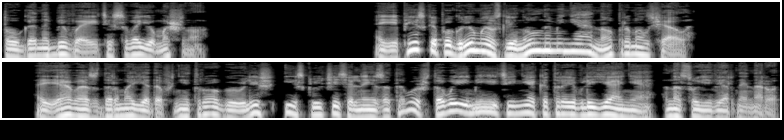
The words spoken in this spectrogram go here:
туго набиваете свою мошну. Епископ угрюмо взглянул на меня, но промолчал. «Я вас, дармоедов, не трогаю лишь исключительно из-за того, что вы имеете некоторое влияние на суеверный народ.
